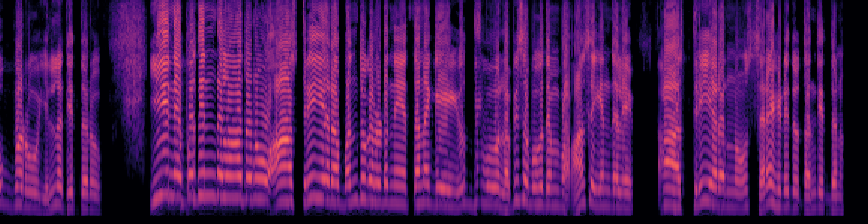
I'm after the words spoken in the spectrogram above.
ಒಬ್ಬರು ಇಲ್ಲದಿದ್ದರು. ಈ ನೆಪದಿಂದಲಾದರೂ ಆ ಸ್ತ್ರೀಯರ ಬಂಧುಗಳೊಡನೆ ತನಗೆ ಯುದ್ಧವು ಲಭಿಸಬಹುದೆಂಬ ಆಸೆಯಿಂದಲೇ ಆ ಸ್ತ್ರೀಯರನ್ನು ಸೆರೆ ಹಿಡಿದು ತಂದಿದ್ದನು.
